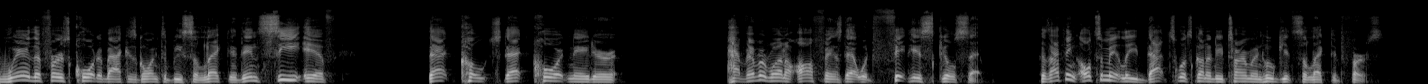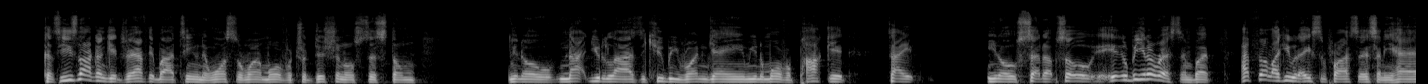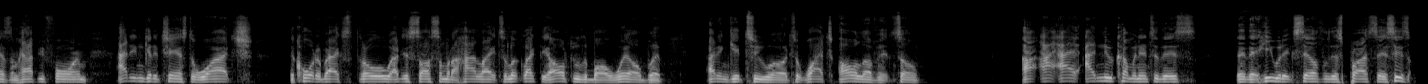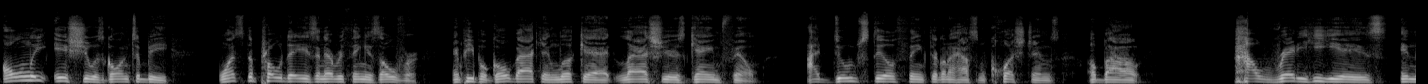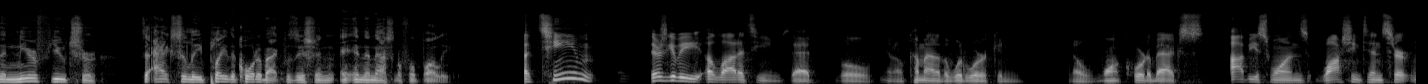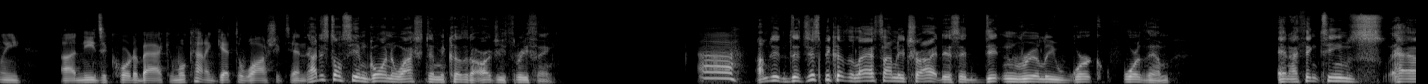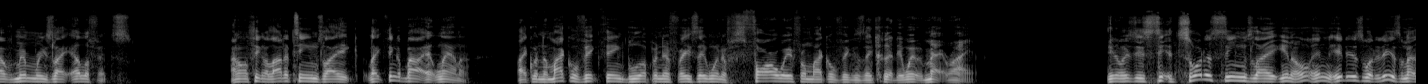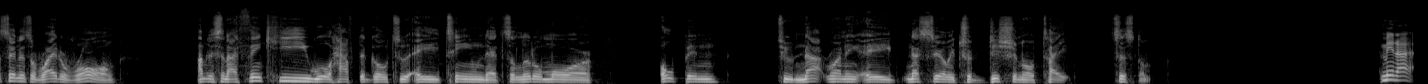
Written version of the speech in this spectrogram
where the first quarterback is going to be selected, then see if that coach, that coordinator have ever run an offense that would fit his skill set. Because I think ultimately that's what's going to determine who gets selected first. Because he's not going to get drafted by a team that wants to run more of a traditional system, you know, not utilize the QB run game, you know, more of a pocket type, you know, set up. So it'll be interesting. But I felt like he would ace the process, and he has. I'm happy for him. I didn't get a chance to watch the quarterbacks throw. I just saw some of the highlights. It looked like they all threw the ball well, but I didn't get to uh, to watch all of it. So I, I, I knew coming into this that, that he would excel through this process. His only issue is going to be once the pro days and everything is over and people go back and look at last year's game film, I do still think they're going to have some questions about how ready he is in the near future to actually play the quarterback position in the National Football League. A team, there's going to be a lot of teams that will, you know, come out of the woodwork and, you know, want quarterbacks. Obvious ones. Washington certainly uh, needs a quarterback, and we'll kind of get to Washington. I just don't see him going to Washington because of the RG three thing. Uh, I'm just, just because the last time they tried this, it didn't really work for them. And I think teams have memories like elephants. I don't think a lot of teams like like think about Atlanta. Like when the Michael Vick thing blew up in their face, they went as far away from Michael Vick as they could. They went with Matt Ryan. You know, just, it sort of seems like you know, and it is what it is. I'm not saying it's a right or wrong. I'm just saying I think he will have to go to a team that's a little more open to not running a necessarily traditional type system. I mean, I,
